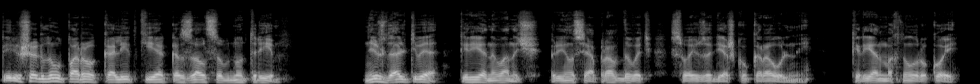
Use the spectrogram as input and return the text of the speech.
перешагнул порог калитки и оказался внутри. «Не ждали тебя, Кирьян Иванович», — принялся оправдывать свою задержку караульный. Кирьян махнул рукой.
